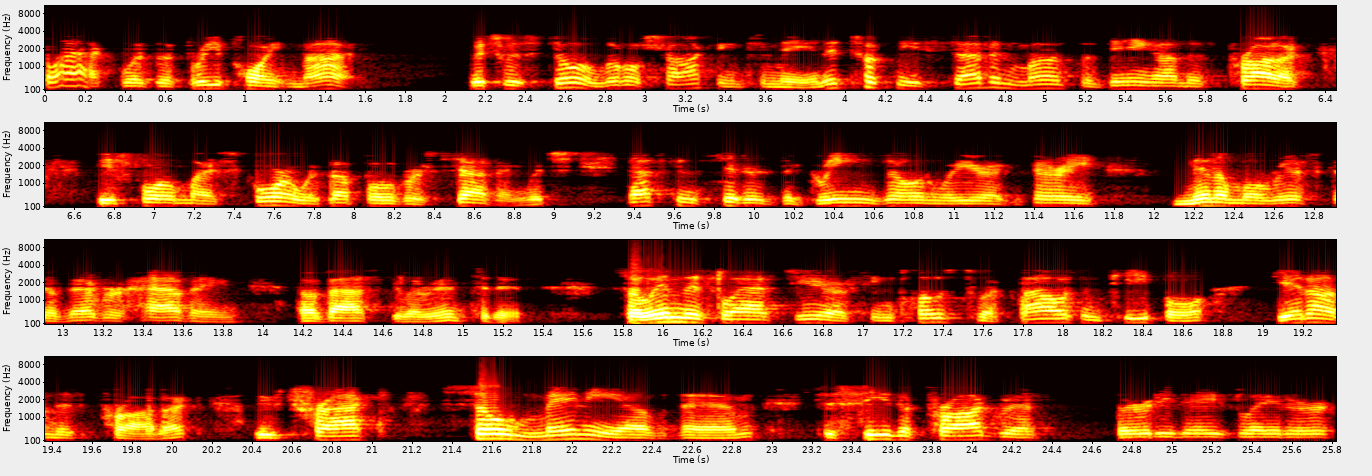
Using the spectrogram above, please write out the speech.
plaque, was a 3.9, which was still a little shocking to me. And it took me seven months of being on this product before my score was up over seven, which that's considered the green zone where you're at very minimal risk of ever having a vascular incident. So in this last year, I've seen close to a thousand people get on this product. We've tracked so many of them to see the progress 30 days later.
